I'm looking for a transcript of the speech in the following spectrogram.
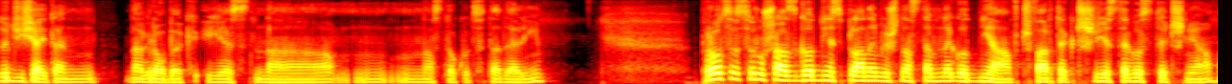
Do dzisiaj ten nagrobek jest na, na stoku Cytadeli. Proces rusza zgodnie z planem już następnego dnia, w czwartek 30 stycznia.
